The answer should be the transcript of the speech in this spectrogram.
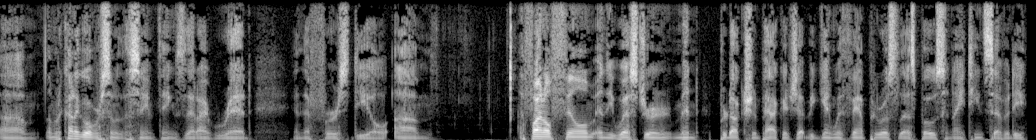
Um, I'm going to kind of go over some of the same things that I read in the first deal. Um, final film in the West German production package that began with Vampiros Lesbos in 1970.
